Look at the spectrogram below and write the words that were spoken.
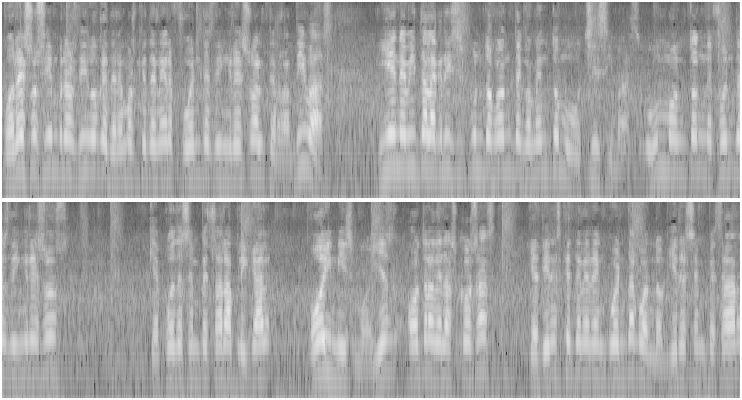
Por eso siempre os digo que tenemos que tener fuentes de ingreso alternativas. Y en evitalacrisis.com te comento muchísimas, un montón de fuentes de ingresos que puedes empezar a aplicar hoy mismo. Y es otra de las cosas que tienes que tener en cuenta cuando quieres empezar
